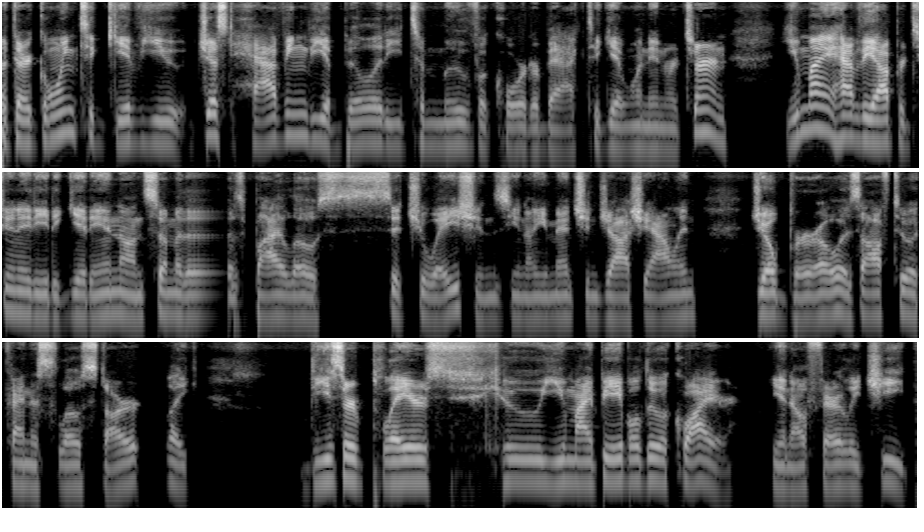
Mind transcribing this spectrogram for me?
but they're going to give you just having the ability to move a quarterback to get one in return. You might have the opportunity to get in on some of those buy low situations. You know, you mentioned Josh Allen Joe Burrow is off to a kind of slow start. Like these are players who you might be able to acquire, you know, fairly cheap.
